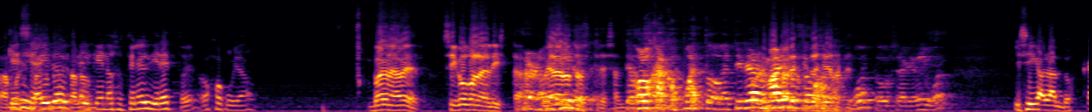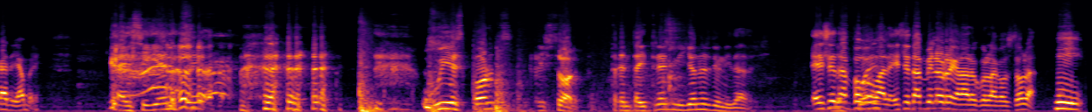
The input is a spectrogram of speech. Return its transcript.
Para Que se ha ido el, el que nos sostiene el directo, eh. Ojo, cuidado. Bueno, a ver, sigo con la lista. Voy a dar otros tres antes. Tengo los cascos puestos. Me tiré ha armario y los de cascos puestos, o sea que da igual. Y sigue hablando. Cállate, hombre. El siguiente. Wii Sports Resort. 33 millones de unidades. Ese tampoco vale, ese también lo regalaron con la consola. Sí,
